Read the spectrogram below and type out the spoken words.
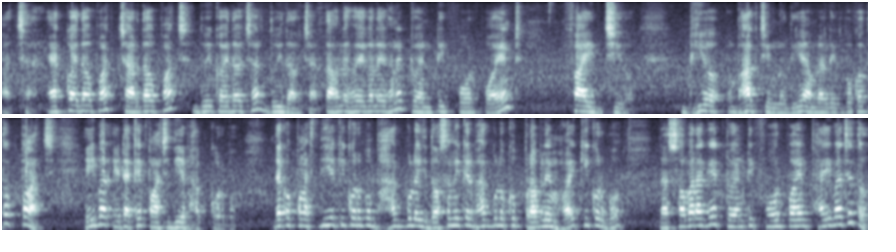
আচ্ছা এক কয় দাও পাঁচ, চার দাও পাঁচ, দুই কয় দাও চার, দুই দাও চার। তাহলে হয়ে গেল এখানে twenty four point five zero ভিও ভাগ চিহ্ন দিয়ে আমরা লিখব কত? পাঁচ। এইবার এটাকে পাঁচ দিয়ে ভাগ করব। দেখো, পাঁচ দিয়ে কি করব? ভাগগুলো, এই দশমিকের ভাগগুলো খুব প্রবলেম হয়, কি করব? না, সবার আগে টোয়েন্টি ফোর পয়েন্ট ফাইভ আছে তো?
